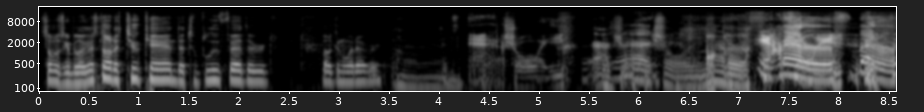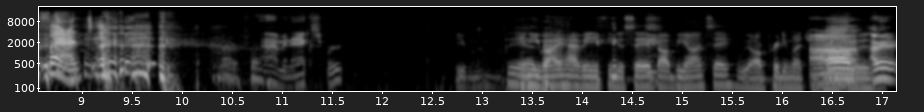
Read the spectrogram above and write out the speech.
Someone's gonna be like, that's not a toucan, that's a blue feathered, fucking whatever. Actually. Actually, actually, matter of matter of, matter of fact. I'm an expert. Even though. Yeah. Anybody have anything to say about Beyonce? We all pretty much. Um, was- I mean,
